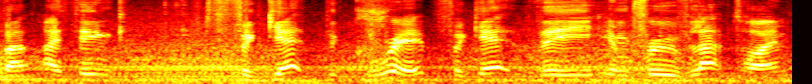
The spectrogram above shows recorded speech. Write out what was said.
But I think forget the grip, forget the improved lap time,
